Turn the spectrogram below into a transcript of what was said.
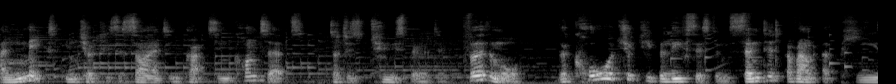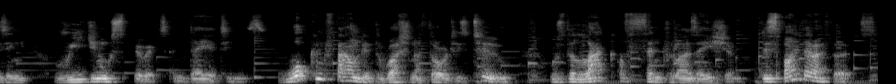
and mixed in Chukchi society, practicing concepts such as two-spiriting. Furthermore, the core Chukchi belief system centered around appeasing regional spirits and deities. What confounded the Russian authorities too was the lack of centralization. Despite their efforts,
